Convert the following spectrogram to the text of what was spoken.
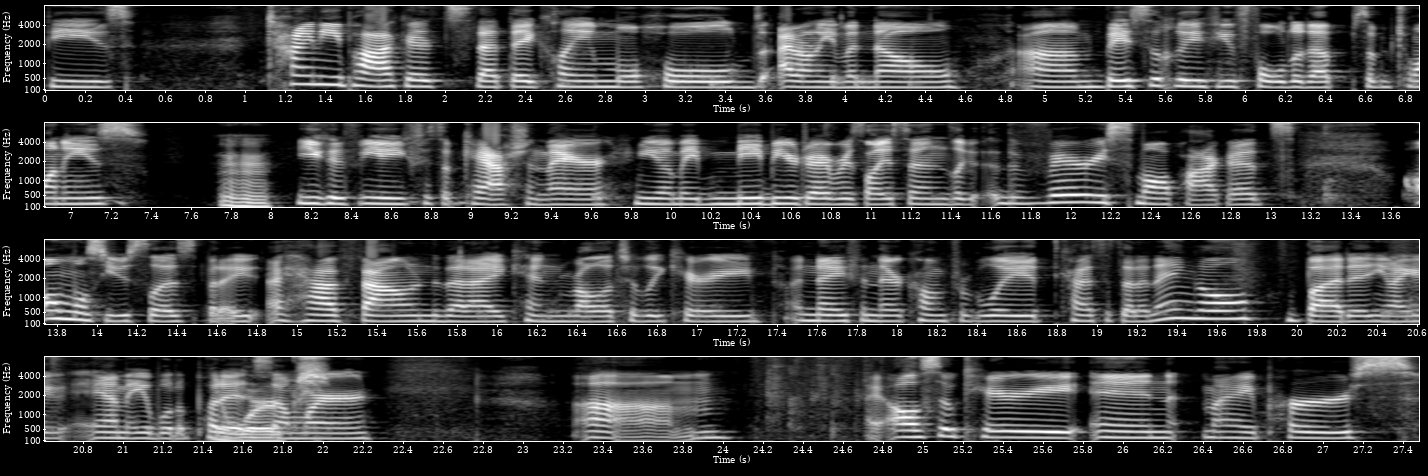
these tiny pockets that they claim will hold. I don't even know. Um, basically, if you folded up some 20s you could you could fit some cash in there. You know, maybe maybe your driver's license. Like the very small pockets, almost useless. But I, I have found that I can relatively carry a knife in there comfortably. It kind of sits at an angle, but it, you know I am able to put It it, somewhere. Um, I also carry in my purse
